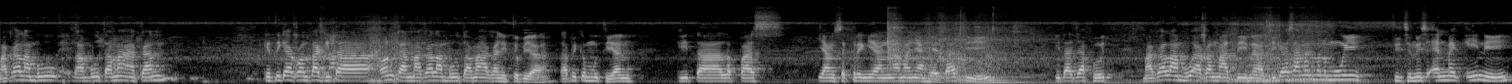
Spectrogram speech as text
maka lampu lampu utama akan ketika kontak kita on kan maka lampu utama akan hidup ya. Tapi kemudian kita lepas yang sekring yang namanya head tadi kita cabut maka lampu akan mati. Nah jika sampai menemui di jenis NMAX ini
